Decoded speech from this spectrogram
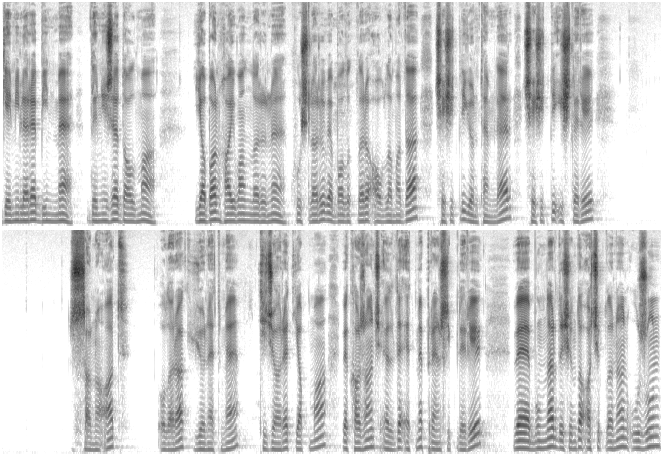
gemilere binme, denize dalma, yaban hayvanlarını, kuşları ve balıkları avlamada çeşitli yöntemler, çeşitli işleri sanat olarak yönetme, ticaret yapma ve kazanç elde etme prensipleri ve bunlar dışında açıklanan uzun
